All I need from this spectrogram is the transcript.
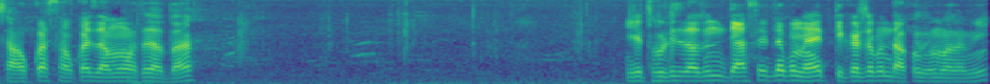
सावकाश सावकाश जमा होतात आता. हे थोडीच अजून त्या साईडला पण आहेत तिकडचं पण दाखवतो तुम्हाला मी.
